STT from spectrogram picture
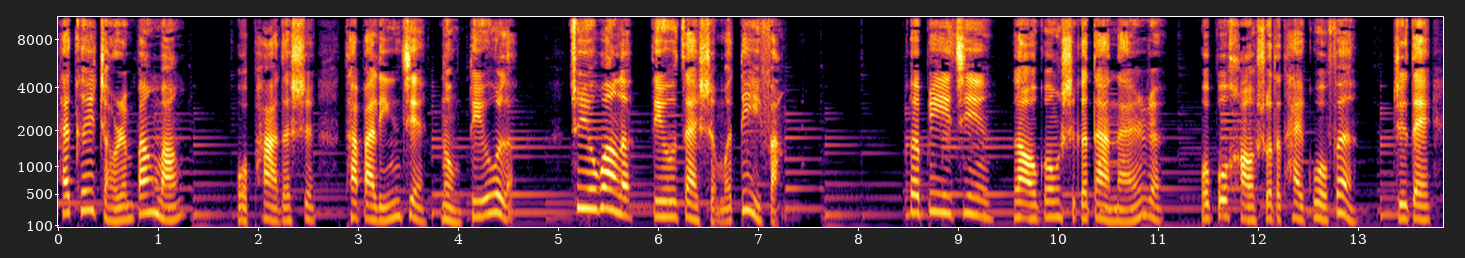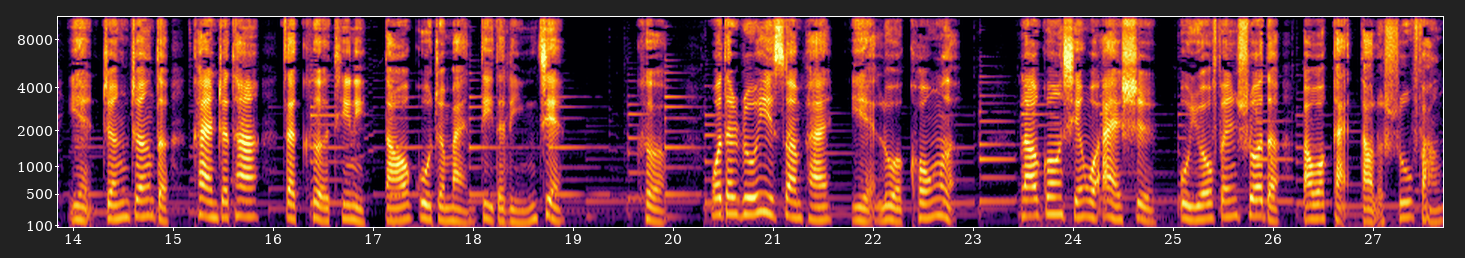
还可以找人帮忙。我怕的是他把零件弄丢了。却又忘了丢在什么地方。可毕竟老公是个大男人，我不好说的太过分，只得眼睁睁地看着他在客厅里捣鼓着满地的零件。可我的如意算盘也落空了。老公嫌我碍事，不由分说地把我赶到了书房。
